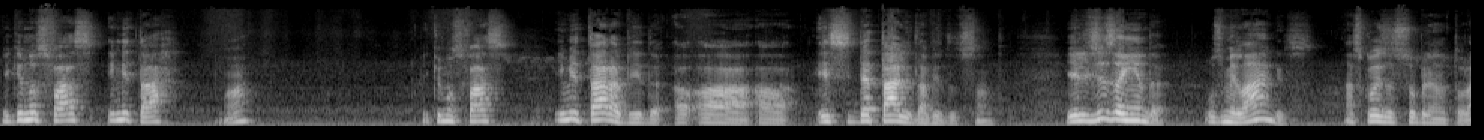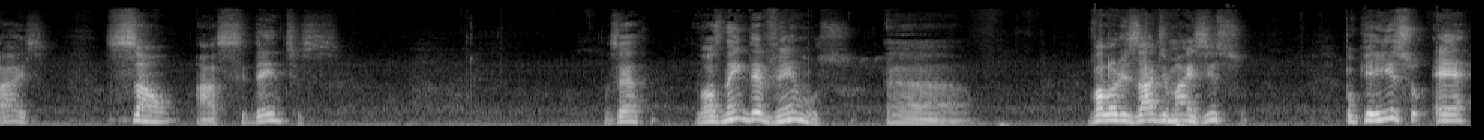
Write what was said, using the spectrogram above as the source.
e que nos faz imitar. É? E que nos faz imitar a vida, a, a, a, esse detalhe da vida do santo. E ele diz ainda: os milagres, as coisas sobrenaturais, são acidentes. Tá certo? Nós nem devemos uh, valorizar demais isso, porque isso é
